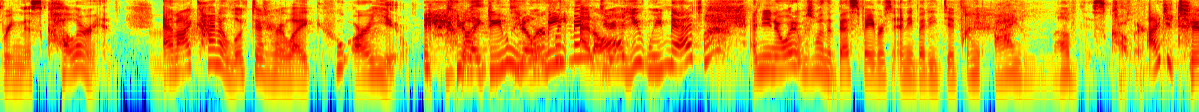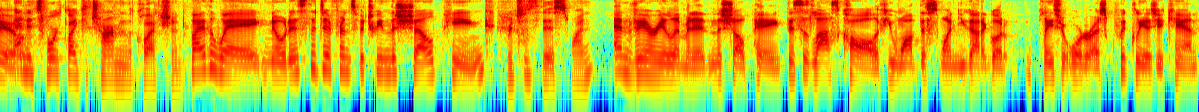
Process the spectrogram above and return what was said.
bring this color in. And I kind of looked at her like, who are you? You're like, do you do know you me, at all? You, we met. And you know what? It was one of the best favors anybody did for me. I love this color. I do too. And it's worked like a charm in the collection. By the way, notice the difference between the shell pink. Which is this one and very limited in the shell pink. This is last call. If you want this one, you gotta go to place your order as quickly as you can.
